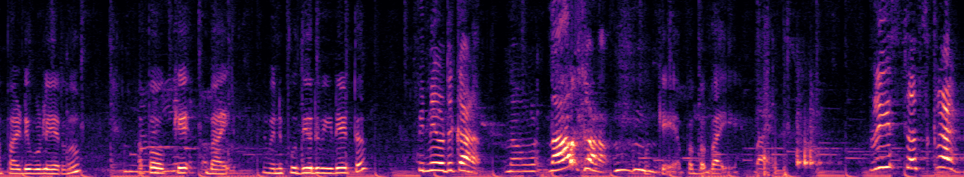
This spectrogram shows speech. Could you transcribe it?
അപ്പൊ അടിപൊളിയായിരുന്നു. അപ്പോൾ ഓക്കെ ബൈ പിന്നെ പുതിയൊരു വീഡിയോ ആയിട്ട് പിന്നെ ഇവിടെ കാണാം. നാളെ കാണാം. ഓക്കെ അപ്പോൾ ബൈ ബൈ പ്ലീസ് സബ്സ്ക്രൈബ്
